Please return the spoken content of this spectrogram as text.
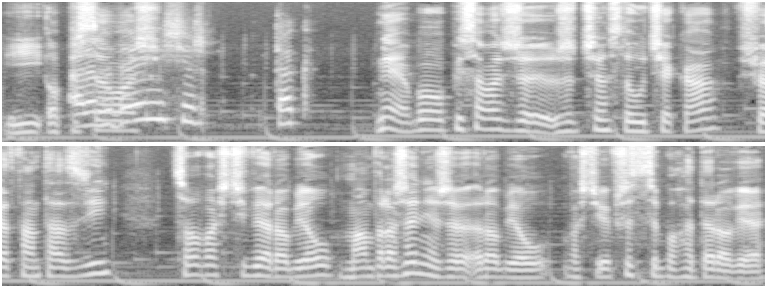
I Ale opisałaś... wydaje mi się, że tak. Nie, bo opisałaś, że, że często ucieka w świat fantazji. Co właściwie robią? Mam wrażenie, że robią właściwie wszyscy bohaterowie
